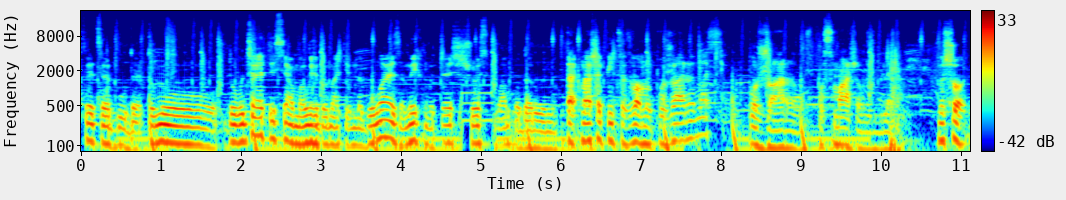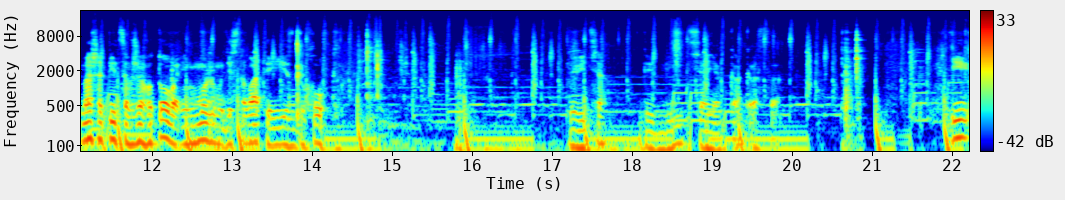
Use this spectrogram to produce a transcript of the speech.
Все це буде. Тому долучайтеся, малих донатів не буває, за них ми теж щось вам подаруємо. Так, наша піца з вами пожарилась, пожарилась, посмажилась, бля. Ну що, наша піца вже готова і ми можемо діставати її з духовки. Дивіться, дивіться, яка краса. І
